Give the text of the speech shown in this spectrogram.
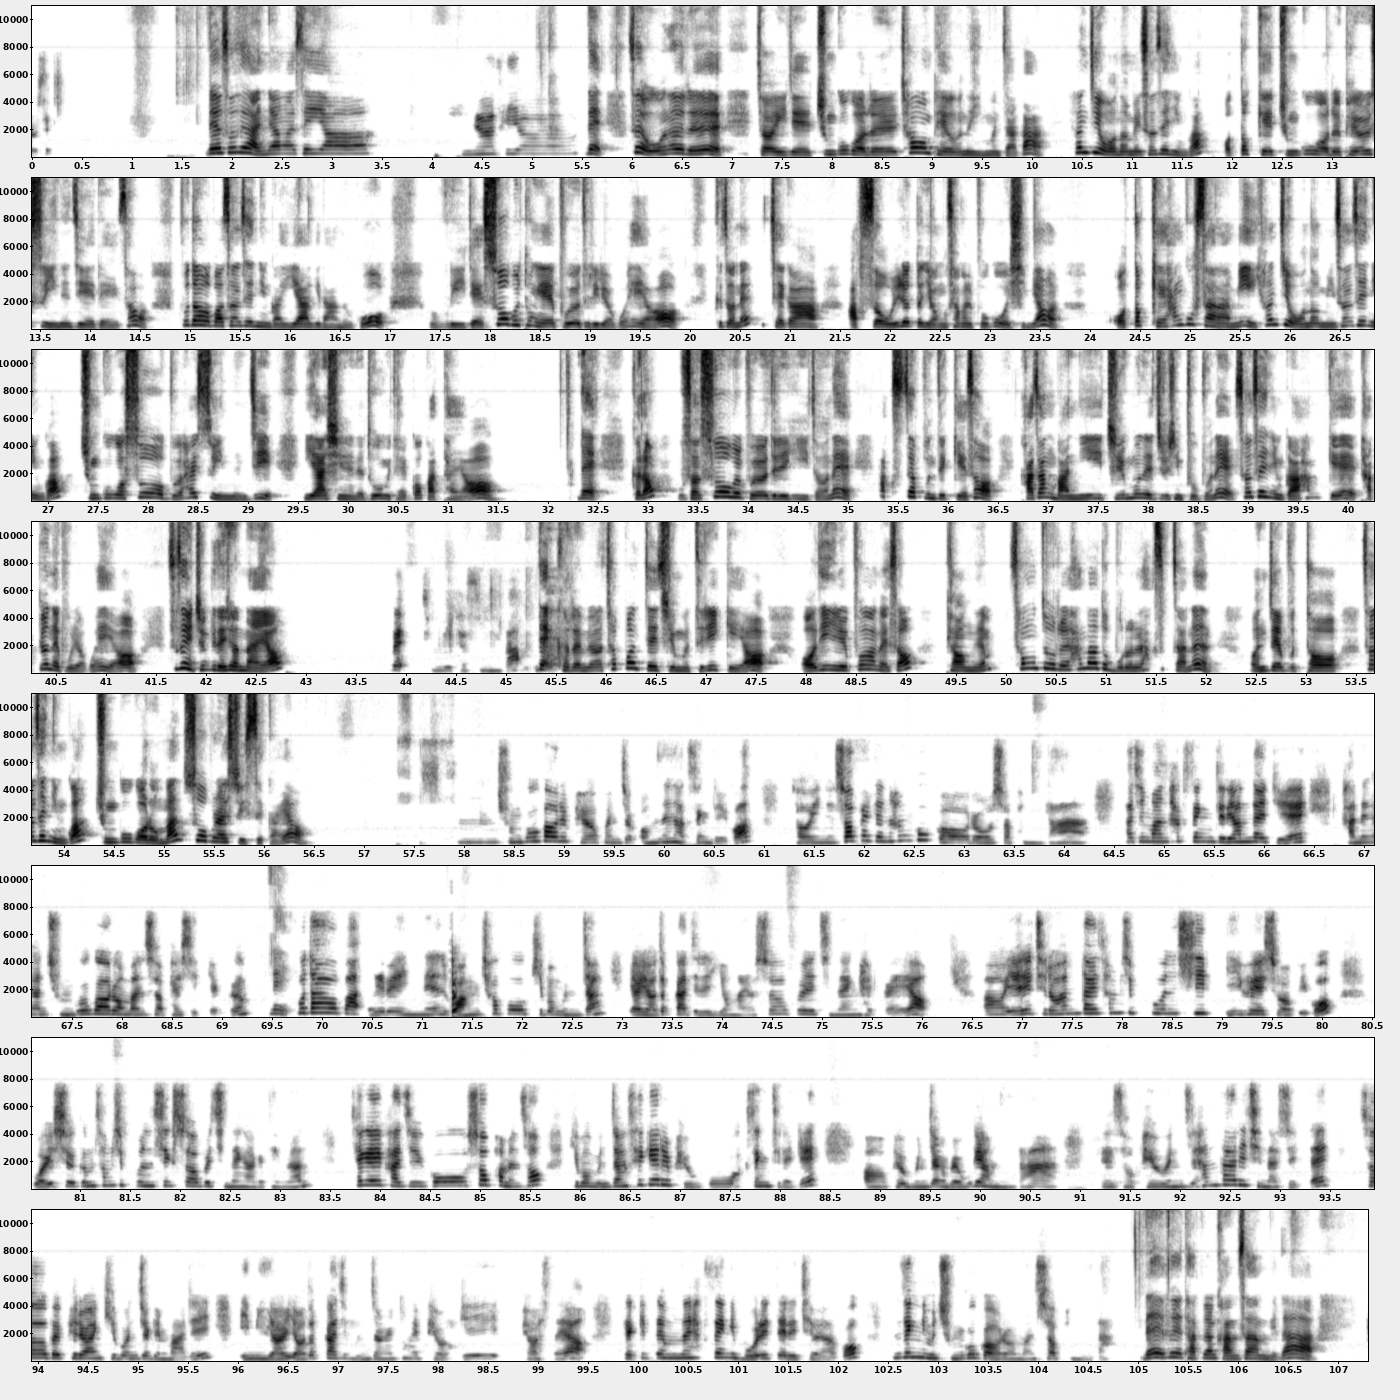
둘, 셋. 네, 선생님 안녕하세요. 안녕하세요. 선생님 오늘은 저 이제 중국어를 처음 배우는 입문자가 현지 원어민 선생님과 어떻게 중국어를 배울 수 있는지에 대해서 푸다오바 선생님과 이야기 나누고 우리 이제 수업을 통해 보여드리려고 해요. 그 전에 제가 앞서 올렸던 영상을 보고 오시면 어떻게 한국 사람이 현지 원어민 선생님과 중국어 수업을 할 수 있는지 이해하시는 데 도움이 될 것 같아요. 네, 그럼 우선 수업을 보여드리기 이전에 학습자분들께서 가장 많이 질문해 주신 부분을 선생님과 함께 답변해 보려고 해요. 선생님 준비되셨나요? 네, 준비됐습니다. 네, 그러면 첫 번째 질문 드릴게요. 어린이를 포함해서 병음, 성조를 하나도 모르는 학습자는 언제부터 선생님과 중국어로만 수업을 할 수 있을까요? 음, 중국어를 배워본 적 없는 학생들과 저희는 수업할 때는 한국어로 수업합니다. 하지만 학생들이 한 달 뒤에 가능한 중국어로만 수업할 수 있게끔 네, 후다오바 앱에 있는 왕초보 기본 문장 18가지를 이용하여 수업을 진행할 거예요. 어, 예를 들어 한 달 30분 12회 수업이고 월수금 30분씩 수업을 진행하게 되면 책을 가지고 수업하면서 기본 문장 3개를 배우고 학생들에게 어, 배운 문장을 외우게 합니다. 그래서 배운 지 한 달이 지났을 때 수업에 필요한 기본적인 말을 이미 18가지 문장을 통해 배웠기, 배웠어요. 그렇기 때문에 학생이 모를 때를 제외하고 선생님은 중국어로만 수업합니다. 네, 선생님 답변 감사합니다.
